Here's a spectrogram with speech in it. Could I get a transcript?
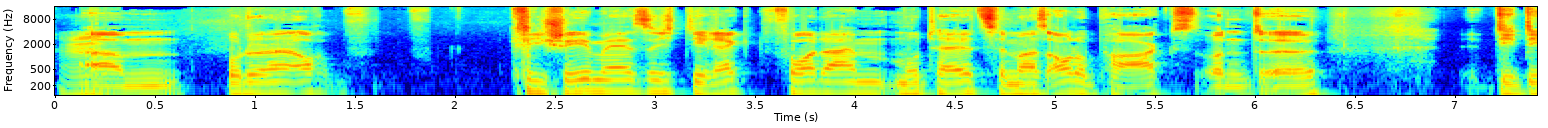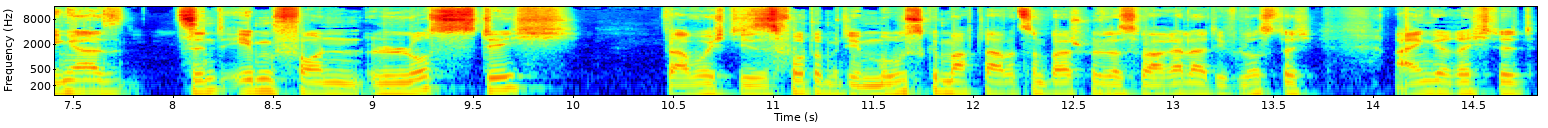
Mhm. Ähm, wo du dann auch klischeemäßig direkt vor deinem Motelzimmer das Auto parkst und äh, die Dinger sind eben von lustig, da wo ich dieses Foto mit dem Moose gemacht habe zum Beispiel, das war relativ lustig eingerichtet,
